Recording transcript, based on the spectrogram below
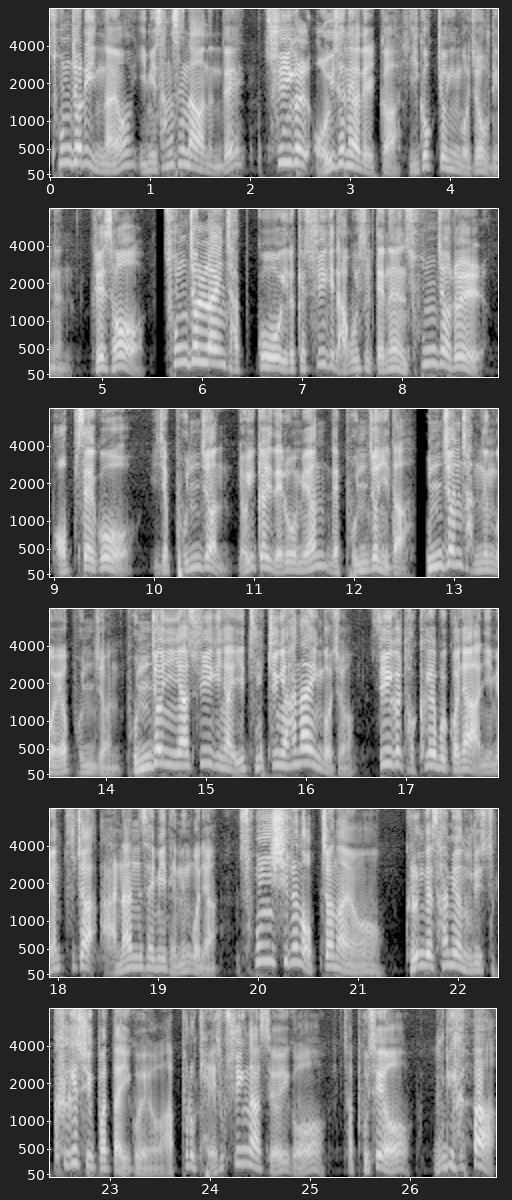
손절이 있나요? 이미 상승 나왔는데 수익을 어디서 내야 될까? 이 걱정인 거죠, 우리는. 그래서 손절 라인 잡고 이렇게 수익이 나고 있을 때는 손절을 없애고 이제 본전 여기까지 내려오면 내 본전이다. 본전 잡는 거예요. 본전. 본전이냐 수익이냐 이 둘 중에 하나인 거죠. 수익을 더 크게 볼 거냐 아니면 투자 안 한 셈이 되는 거냐. 손실은 없잖아요. 그런데 사면 우리 수- 크게 수익 봤다 이거예요. 앞으로 계속 수익 나왔어요 이거. 자 보세요. 우리가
